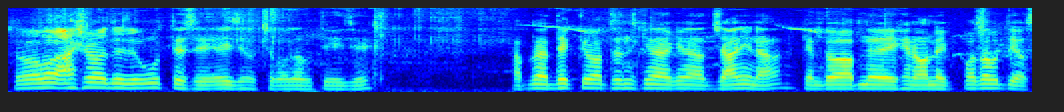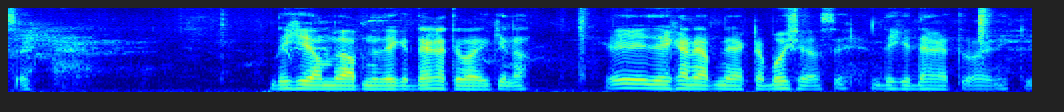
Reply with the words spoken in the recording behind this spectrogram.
তো আমার আশেপাশে যে উঠতেছে এই যে হচ্ছে প্রজাপতি এই যে। আপনারা দেখতে পাচ্ছেন কিনা কিনা জানি না কিন্তু আপনার এখানে অনেক প্রজাপতি আছে। দেখি আমরা আপনাদেরকে দেখাতে পারি কিনা। এই যে এখানে আপনি একটা বসে আছে দেখি দেখাতে পারি নাকি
